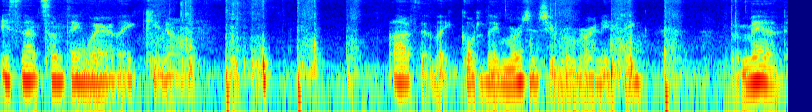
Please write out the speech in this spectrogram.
It's not something where, like, you know, I'll have to, like, go to the emergency room or anything. But man,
